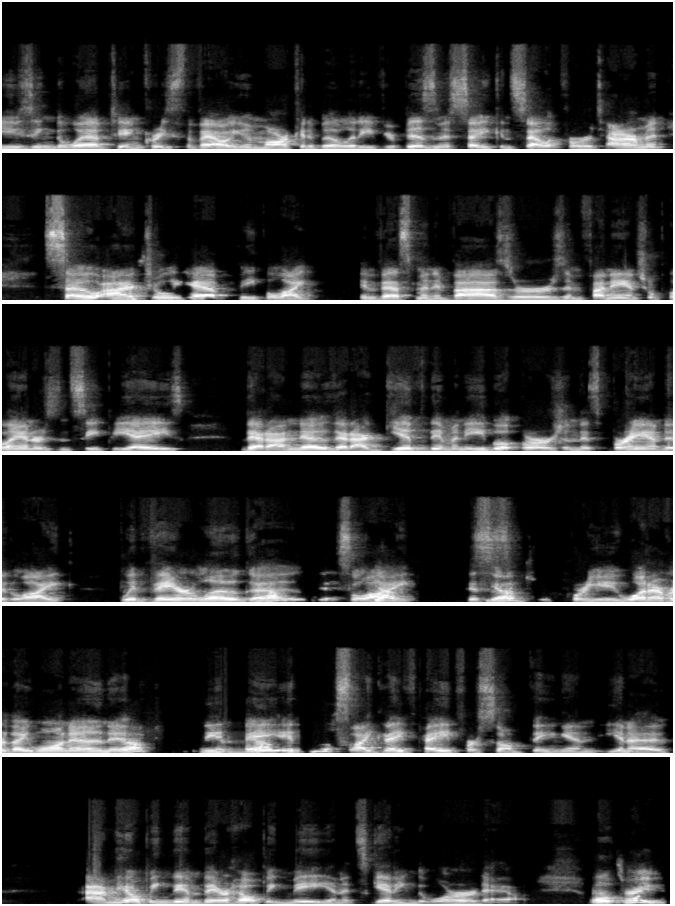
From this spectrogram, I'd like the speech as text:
using the web to increase the value and marketability of your business so you can sell it for retirement. So I actually have people like investment advisors and financial planners and CPAs that I know that I give them an ebook version that's branded like with their logo. Yep. It's like this Yep. is a gift for you, whatever they want to own it. Yep. Then they, Yep. it looks like they've paid for something, and you know, I'm helping them, they're helping me, and it's getting the word out. That's Well, right.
